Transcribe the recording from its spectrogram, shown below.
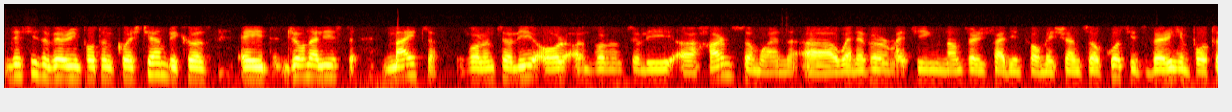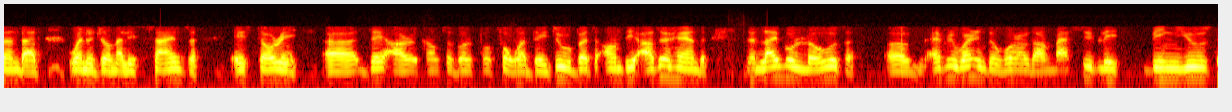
This is a very important question because a journalist might voluntarily or involuntarily uh, harm someone uh, whenever writing non-verified information. So, of course, it's very important that when a journalist signs a story, uh, they are accountable for, for, what they do. But on the other hand, the libel laws uh, everywhere in the world are massively being used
